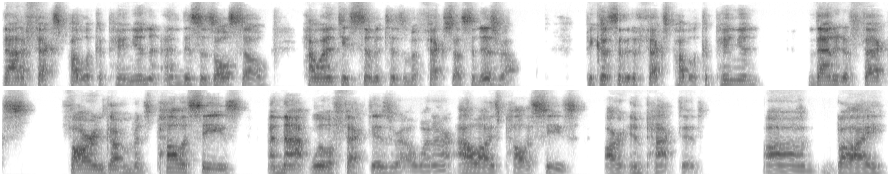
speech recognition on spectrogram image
that affects public opinion. And this is also how anti Semitism affects us in Israel. Because if it affects public opinion, then it affects foreign governments' policies, and that will affect Israel when our allies' policies are impacted um, by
